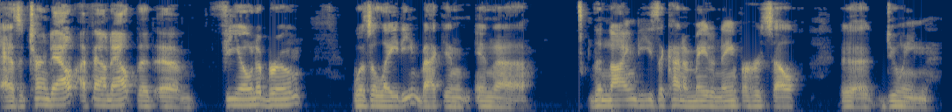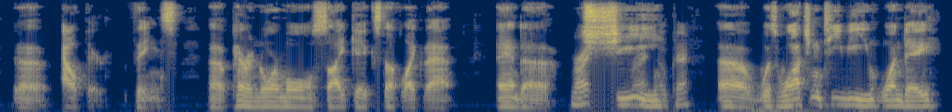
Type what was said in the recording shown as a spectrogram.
as it turned out, I found out that um, Fiona Broome was a lady back in in uh, the 90s that kind of made a name for herself uh, doing uh, out there things, uh, paranormal, psychic stuff like that. And uh, Right. she Right, okay. uh, was watching TV one day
